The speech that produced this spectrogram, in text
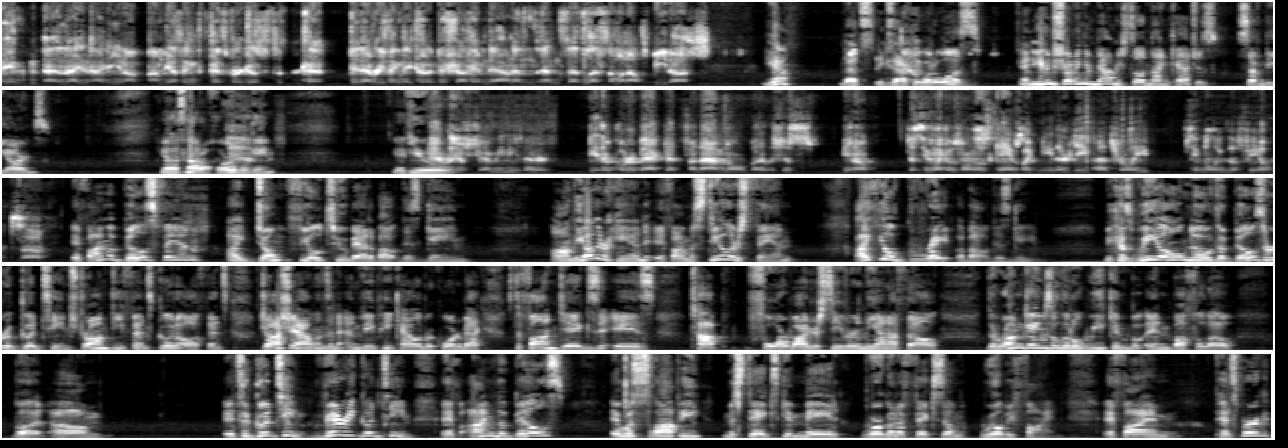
I, I, you know, I'm guessing Pittsburgh just did everything they could to shut him down and, and said, let someone else beat us. Yeah. That's exactly Yeah. what it was. And even shutting him down, he still had nine catches, 70 yards. You know, that's not a horrible Yeah. game. If you Average. I mean, neither neither quarterback did phenomenal, but it was just you know just seemed like it was one of those games like neither defense really seemed to leave the field. So if I'm a Bills fan, I don't feel too bad about this game. On the other hand, if I'm a Steelers fan, I feel great about this game. Because we all know the Bills are a good team. Strong defense, good offense. Josh Allen's an MVP caliber quarterback. Stefon Diggs is top four wide receiver in the NFL. The run game's a little weak in, in Buffalo, but um, it's a good team, very good team. If I'm the Bills, it was sloppy, mistakes get made, we're going to fix them, we'll be fine. If I'm Pittsburgh,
